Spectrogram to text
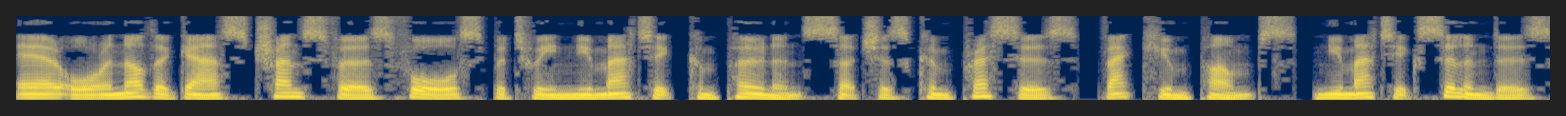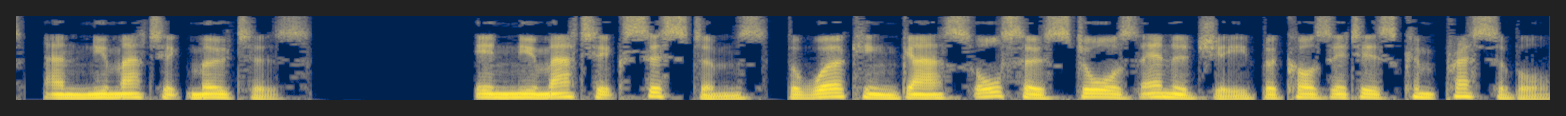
air or another gas transfers force between pneumatic components such as compressors, vacuum pumps, pneumatic cylinders, and pneumatic motors. In pneumatic systems, the working gas also stores energy because it is compressible.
